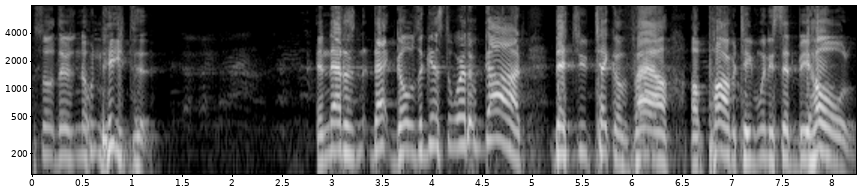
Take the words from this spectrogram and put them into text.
So there's no need to. And that is that goes against the word of God that you take a vow of poverty when he said, Behold,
